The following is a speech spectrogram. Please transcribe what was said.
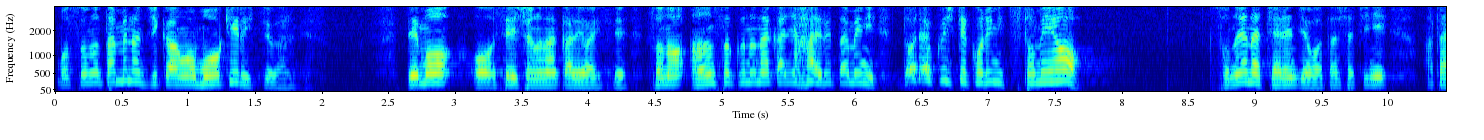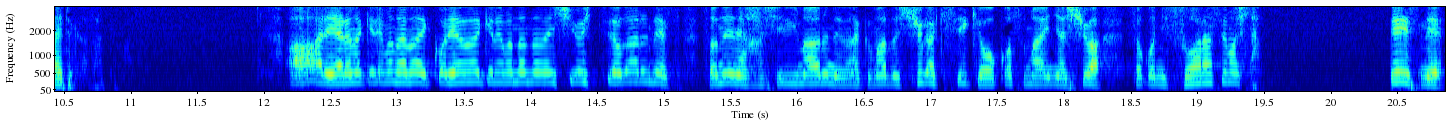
もうそのための時間を設ける必要があるんです。でも聖書の中ではですねその安息の中に入るために努力してこれに努めよう。そのようなチャレンジを私たちに与えてくださっています。あああれやらなければならない。これやらなければならない。主を必要があるんです。そのように走り回るんではなくまず主が奇跡を起こす前には主はそこに座らせました。でですね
